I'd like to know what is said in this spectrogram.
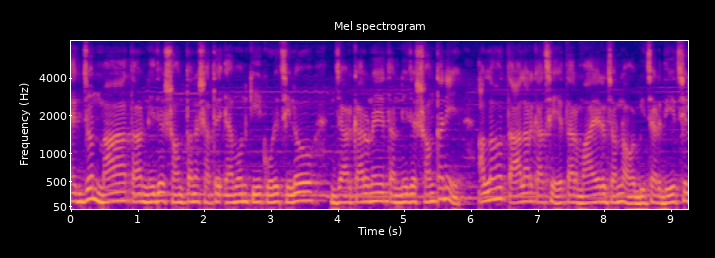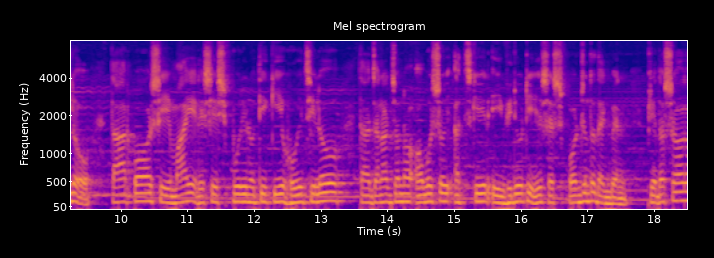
একজন মা তার নিজের সন্তানের সাথে এমন কি করেছিল, যার কারণে তার নিজের সন্তানই আল্লাহ তালার কাছে তার মায়ের জন্য বিচার দিয়েছিল। তারপর সেই মায়ের শেষ পরিণতি কি হয়েছিল তা জানার জন্য অবশ্যই আজকের এই ভিডিওটি শেষ পর্যন্ত দেখবেন। প্রিয় দর্শক,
